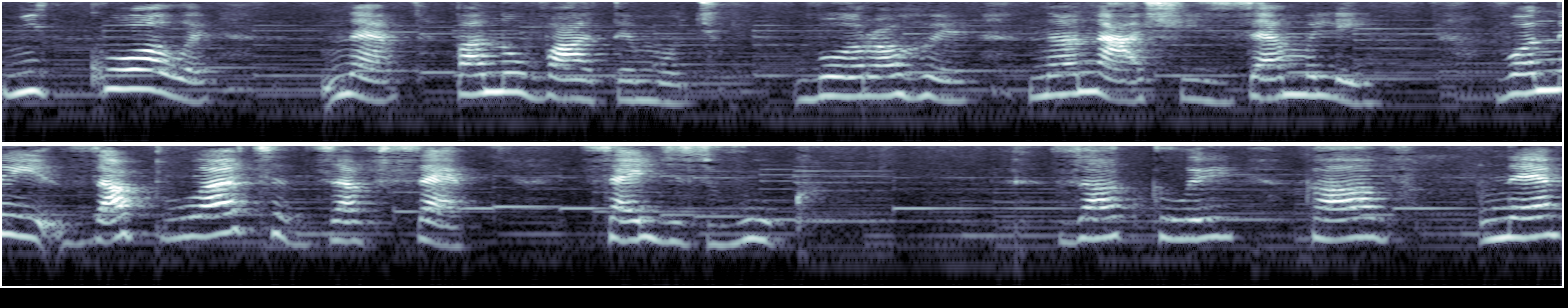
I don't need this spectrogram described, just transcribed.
Ніколи не пануватимуть вороги на нашій землі. Вони заплатять за все цей звук. Закликав не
